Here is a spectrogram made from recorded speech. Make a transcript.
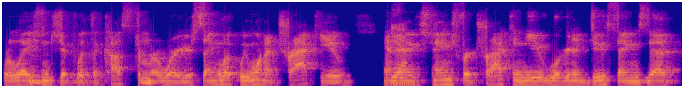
relationship mm-hmm. with the customer where you're saying look we want to track you and yeah. in exchange for tracking you we're going to do things that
